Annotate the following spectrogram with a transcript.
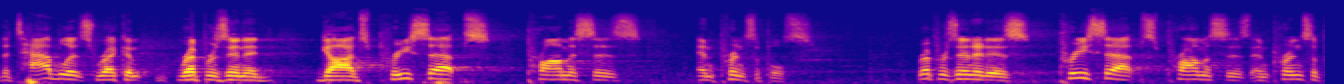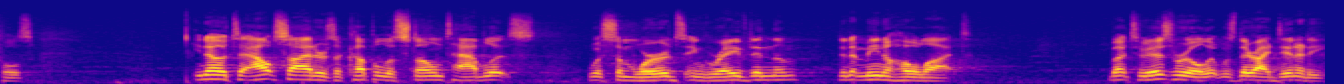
The tablets rec- represented God's precepts, promises, and principles. Represented as precepts, promises, and principles. You know, to outsiders, a couple of stone tablets with some words engraved in them didn't mean a whole lot. But to Israel, it was their identity.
